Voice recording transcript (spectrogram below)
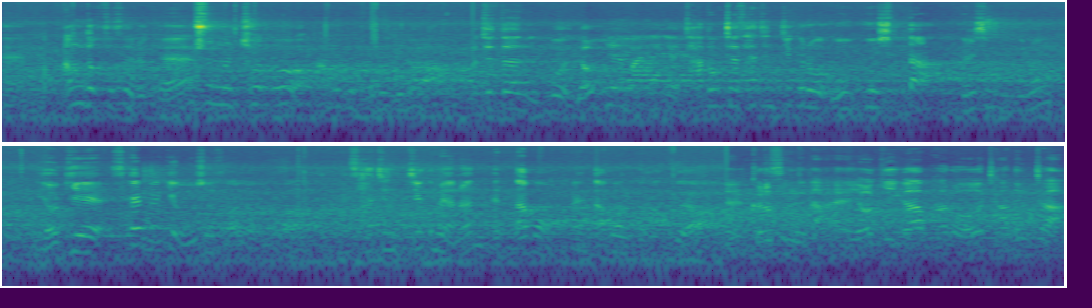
네, 아무도 없어서 이렇게 춤을 춰도 아무도 모르고요. 어쨌든 뭐 여기에 만약에 자동차 사진 찍으러 오고 싶다 그러신 분들은 여기에 새벽에 오셔서 사진 찍으면은 네, 따봉, 네, 따봉을 또 받고요. 네, 그렇습니다. 네, 여기가 바로 자동차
